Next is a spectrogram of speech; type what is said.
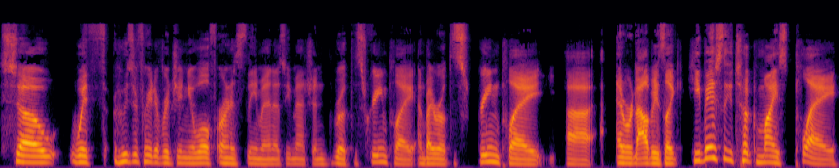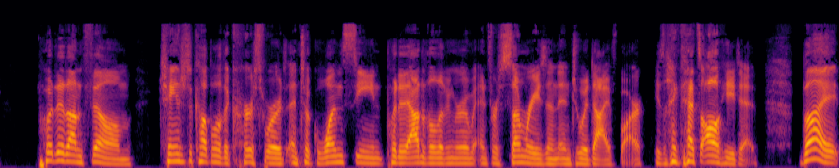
so with Who's Afraid of Virginia Woolf, Ernest Lehman, as we mentioned, wrote the screenplay, and by wrote the screenplay, uh, Edward Albee's like he basically took my play, put it on film, changed a couple of the curse words, and took one scene, put it out of the living room, and for some reason into a dive bar. He's like, that's all he did, but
